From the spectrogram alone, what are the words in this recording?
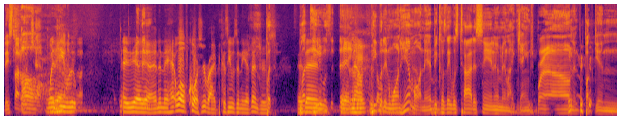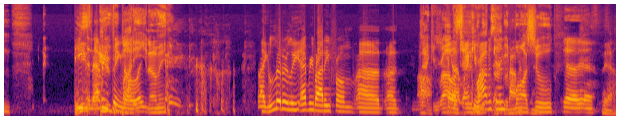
they started Oh. with Chadwick. when he Yeah. was. Yeah, yeah, yeah, and then they had. Well, of course, you're right because he was in the Avengers. But- And But then here was the they thing: announced his people didn't want him on there because they was tired of seeing him in like James Brown and fucking. He's in everything though. Like, you know what I mean? like literally everybody from uh, uh Jackie oh, Robinson, Jackie Robinson? Thurgood Marshall. Yeah, yeah. Yeah,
